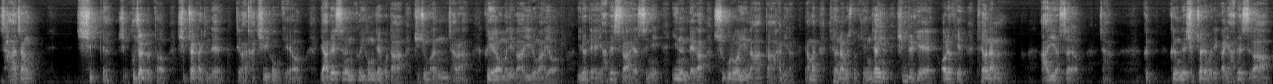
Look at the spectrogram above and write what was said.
4장 10, 9절부터 10절까지인데 제가 같이 읽어볼게요. 야베스는 그 형제보다 귀중한 자라 그의 어머니가 이름하여 이르되 야베스라 하였으니 이는 내가 수구로이 낳았다 함이라. 아마 태어나면서도 굉장히 힘들게 어렵게 태어난 아이였어요. 자, 그, 그런데 10절에 보니까 야베스가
